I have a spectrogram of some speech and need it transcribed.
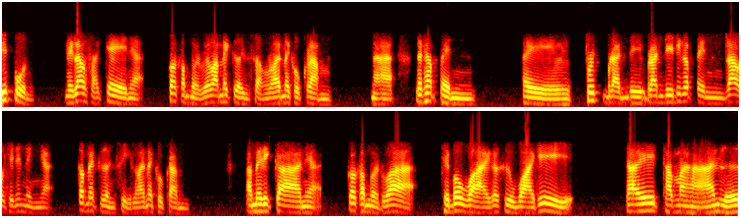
ญี่ปุ่น ในเหล้าสาเกเนี่ย ก็กำหนดไว้ว่าไม่เกินสองร้อยไมโครกรัมนะฮะและถ้าเป็นไอ้ฟรุตบรันดีบรันดีที่ก็เป็นเหล้าชนิดหนึ่งเนี่ย ก็ไม่เกิน400ไมโครกรัม อเมริกาเนี่ยก็กำหนดว่า table wine ก็คือไวน์ที่ ใช้ทำอาหารหรือ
